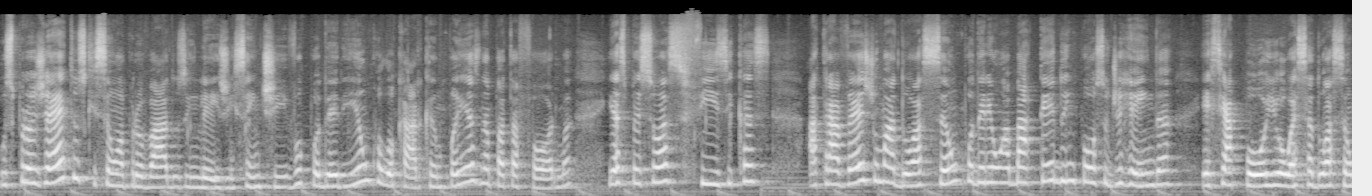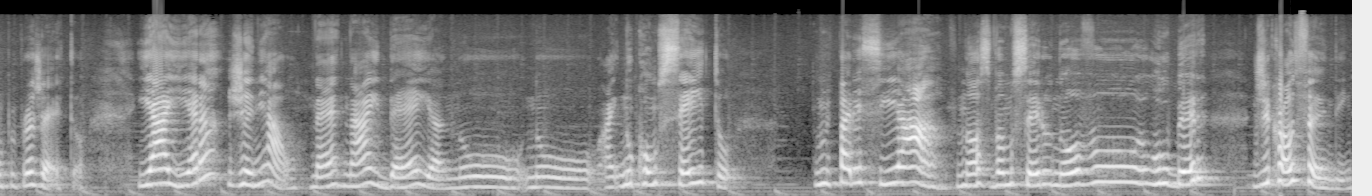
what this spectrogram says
os projetos que são aprovados em leis de incentivo poderiam colocar campanhas na plataforma e as pessoas físicas, através de uma doação, poderiam abater do imposto de renda esse apoio ou essa doação para o projeto. E aí era genial, né? Na ideia, no, no, no conceito, me parecia, ah, nós vamos ser o novo Uber de crowdfunding.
